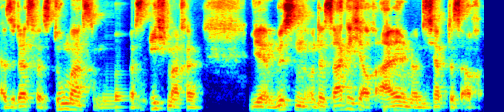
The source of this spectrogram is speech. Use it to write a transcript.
Also das, was du machst und was ich mache, wir müssen, und das sage ich auch allen, und ich habe das auch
